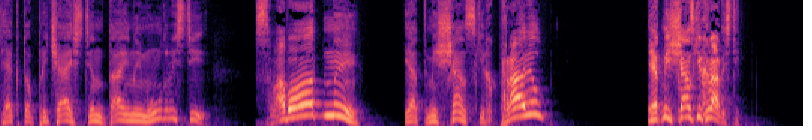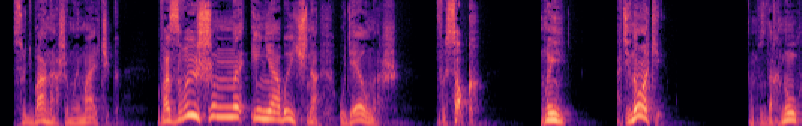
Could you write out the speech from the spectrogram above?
Те, кто причастен тайной мудрости, свободны и от мещанских правил, и от мещанских радостей. Судьба наша, мой мальчик, Возвышенно и необычно удел наш. Высок. Мы одиноки. Он вздохнул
